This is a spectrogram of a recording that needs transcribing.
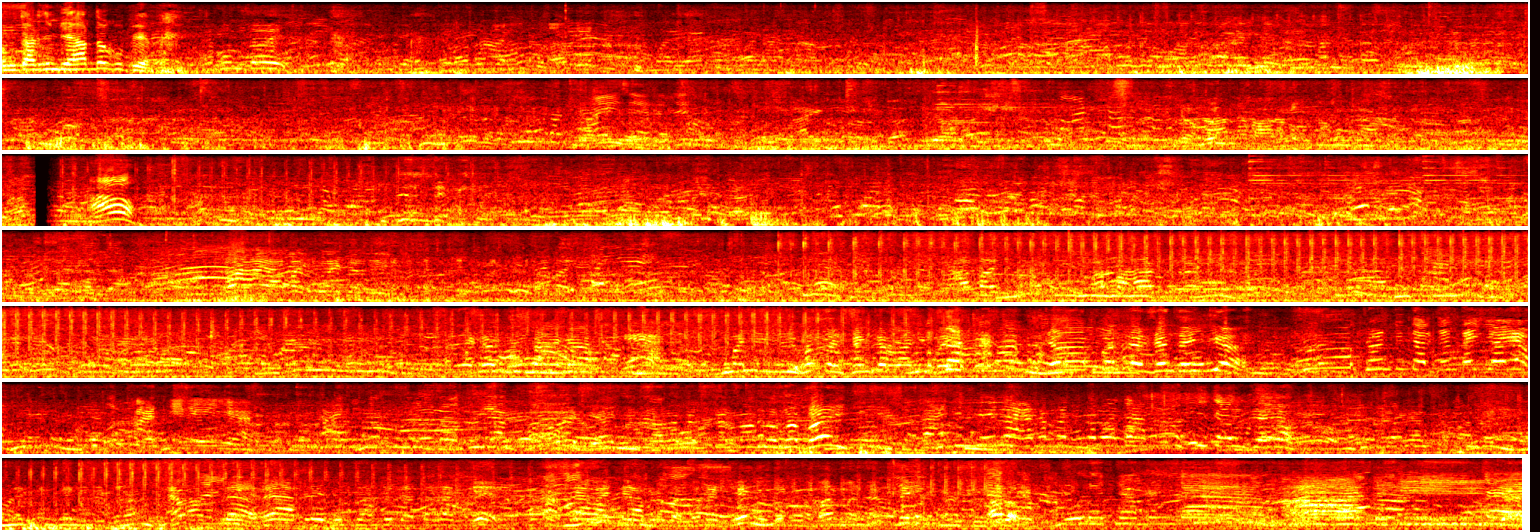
ઉમતારજી બિહાર દો કુપીર આવો દર્શન કરવાની દર્શન થઈ ગયા દર્શન થઈ ગયા એમ ભાઈ. હવે આપણે શું જતા રાખીએ આટલા વાગે આપણે બધાને છે ને તો મન થઈ હાલો બોલો ચામુંડા માત જય.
